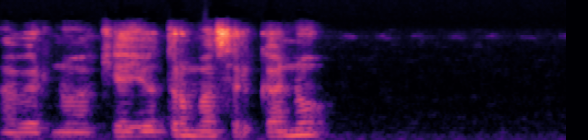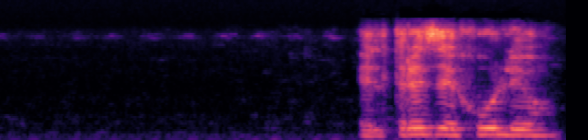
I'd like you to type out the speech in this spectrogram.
A ver, no, aquí hay otro más cercano. El 3 de julio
